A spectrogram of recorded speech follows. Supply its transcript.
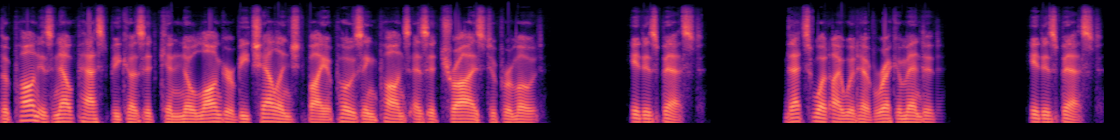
The pawn is now passed because it can no longer be challenged by opposing pawns as it tries to promote. It is best. That's what I would have recommended. It is best.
